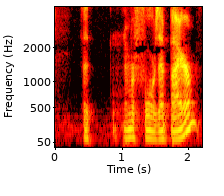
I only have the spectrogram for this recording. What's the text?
The number four. Is that Byram?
